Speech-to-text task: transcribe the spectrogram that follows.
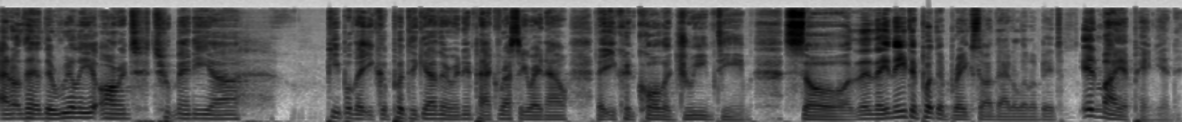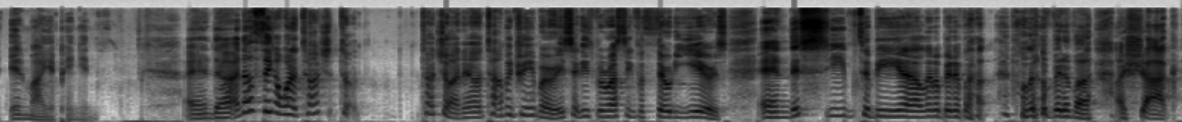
I don't. There, there really aren't too many. Uh, people that you could put together in Impact Wrestling right now that you could call a dream team. So they need to put the brakes on that a little bit, in my opinion. In my opinion. And uh, another thing I want to touch touch on, you know, Tommy Dreamer. He said he's been wrestling for 30 years, and this seemed to be a little bit of a, a little bit of a, a shock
